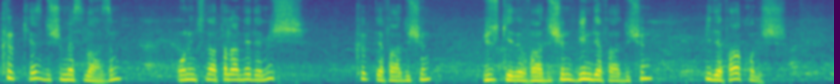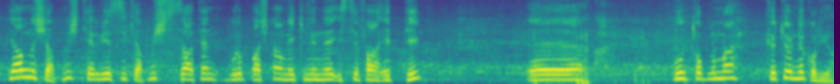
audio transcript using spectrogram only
40 kez düşünmesi lazım. Onun için atalar ne demiş? 40 defa düşün, 100 defa düşün, 1000 defa düşün, bir defa konuş. Yanlış yapmış, terbiyesizlik yapmış. Zaten grup başkan vekilinden istifa etti. Ee, bu topluma kötü örnek oluyor.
